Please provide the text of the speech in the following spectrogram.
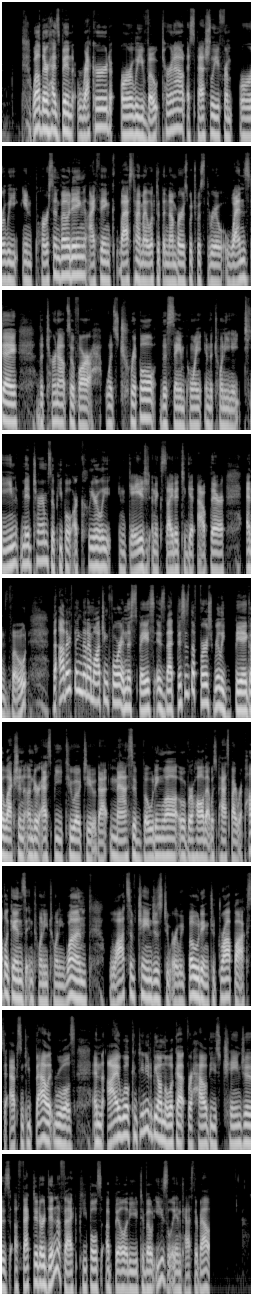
Well, there has been record early vote turnout, especially from early in person voting. I think last time I looked at the numbers, which was through Wednesday, the turnout so far was triple the same point in the 2018 midterm. So people are clearly engaged and excited to get out there and vote. The other thing that I'm watching for in this space is that this is the first really big election under SB 202, that massive voting law overhaul that was passed by Republicans in 2021. Lots of changes to early voting, to Dropbox, to absentee ballot rules. And I will continue to be on the lookout for how these changes affected or didn't affect people's ability to vote easily and cast their ballot.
